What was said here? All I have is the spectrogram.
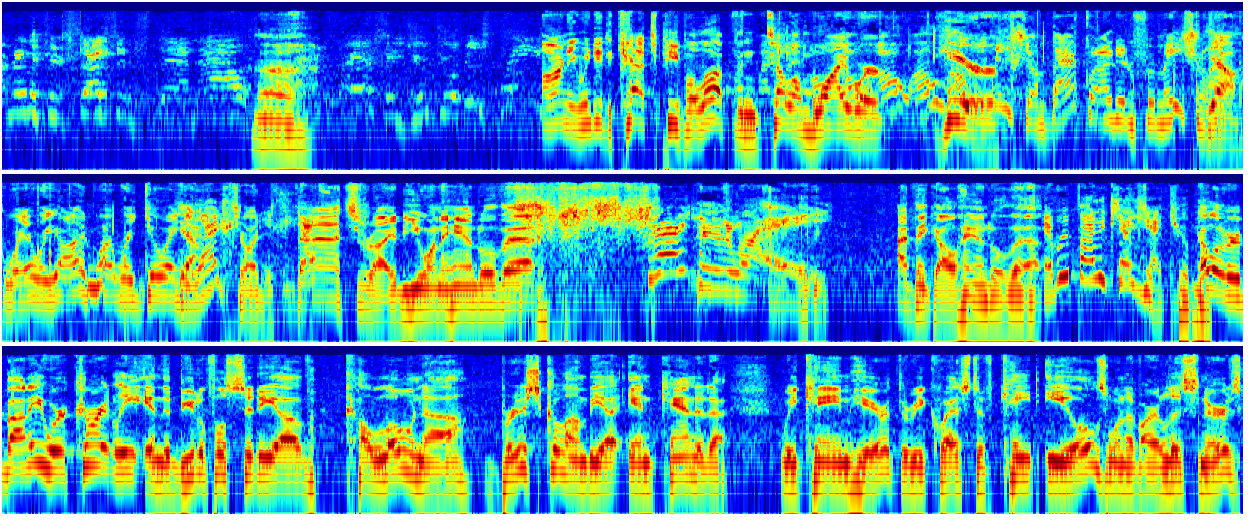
I'm in the concession stand now. uh, I say, Juju, these please. Arnie, we need to catch people up and tell them why Oh, we're oh, oh, oh here. Oh, give me some background information, Yeah. like where we are and what we're doing and Yeah. that sort of stuff. That's right. Do you want to handle that? Certainly. I think I'll handle that. Everybody does that to me. Hello, everybody. We're currently in the beautiful city of Kelowna, British Columbia, in Canada. We came here at the request of Kate Eels, one of our listeners,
